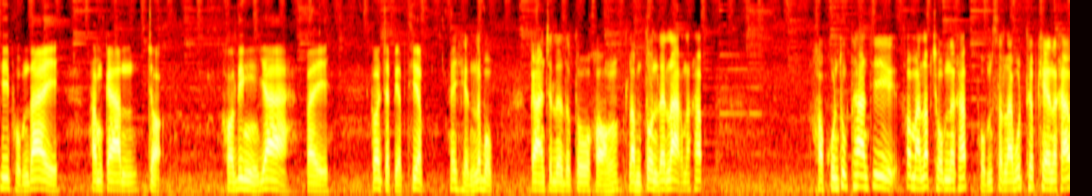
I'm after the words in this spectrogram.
ที่ผมได้ทำการเจาะคอลลิ่งหญ้าไป ก็จะเปรียบเทียบให้เห็นระบบ การเจริญเติบโตของลำต้นและรากนะครับ ขอบคุณทุกท่านที่เข้ามารับชมนะครับ ผมสราวุฒิเทิบแคนนะครับ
